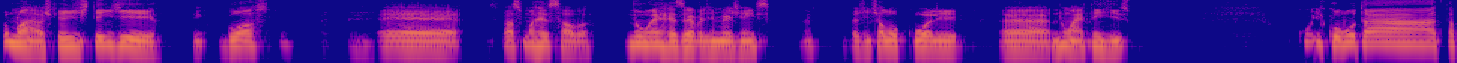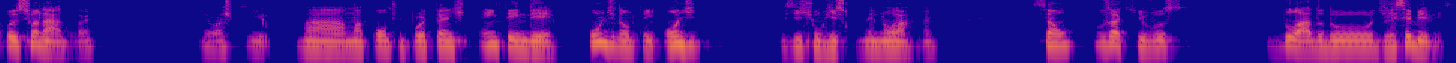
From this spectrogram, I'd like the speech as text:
Vamos lá, acho que a gente tem que. Assim, gosto. É, faço uma ressalva. Não é reserva de emergência. Né? A gente alocou ali é, não é, tem risco. E como está tá posicionado. Né? Eu acho que uma, uma ponta importante é entender onde não tem, onde existe um risco menor, né? são nos ativos do lado do, de recebíveis.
